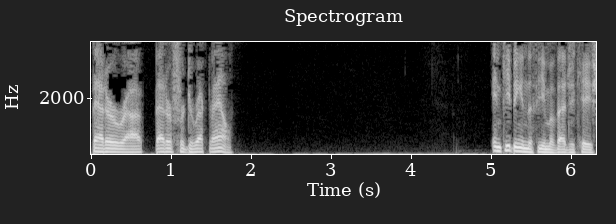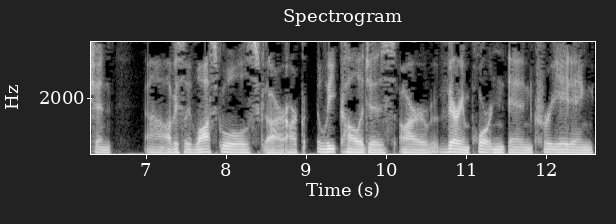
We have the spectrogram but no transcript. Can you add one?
better uh, better for direct mail. In keeping in the theme of education, uh, obviously law schools, our, our, elite colleges are very important in creating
